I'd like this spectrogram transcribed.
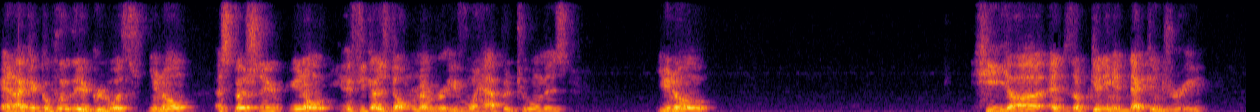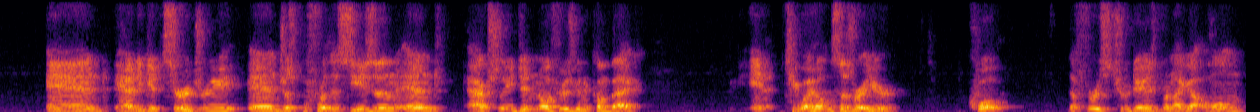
and I can completely agree with, you know, especially, you know, if you guys don't remember even what happened to him is, you know, he uh, ended up getting a neck injury and had to get surgery and just before the season and actually didn't know if he was going to come back. T.Y. Hilton says right here, quote, the first two days when I got home,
